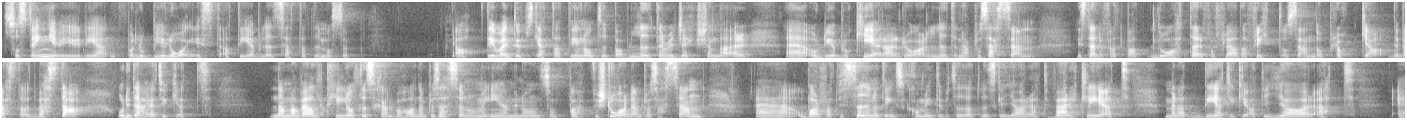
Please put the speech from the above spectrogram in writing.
så stänger vi ju det biologiskt, att det blir ett sätt att vi måste ja, det var inte uppskattat, det är någon typ av liten rejection där eh, och det blockerar då lite den här processen istället för att bara låta det få flöda fritt och sen då plocka det bästa av det bästa. Och det är där jag tycker att när man väl tillåter sig själv att ha den processen och man är med någon som förstår den processen eh, och bara för att vi säger någonting så kommer det inte betyda att vi ska göra det till verklighet. Men att det tycker jag att det gör att eh,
